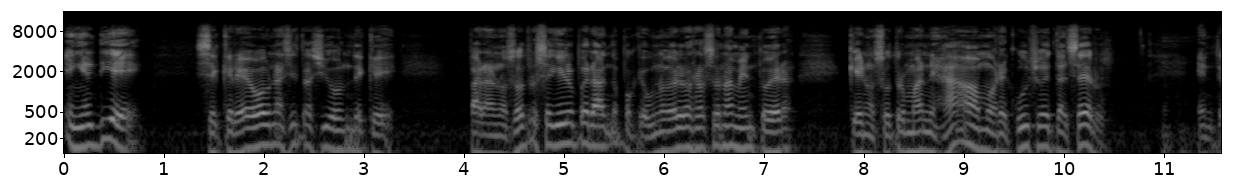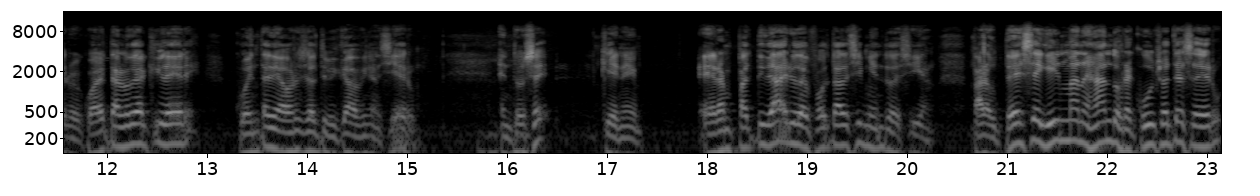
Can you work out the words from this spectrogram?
en el 10 se creó una situación de que para nosotros seguir operando, porque uno de los razonamientos era que nosotros manejábamos recursos de terceros, entre los cuales están los de alquileres, cuentas de ahorro y certificados financieros. Entonces, quienes eran partidarios del fortalecimiento decían, para ustedes seguir manejando recursos de terceros,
